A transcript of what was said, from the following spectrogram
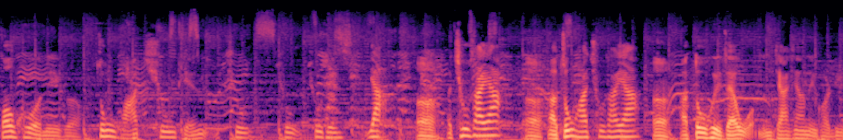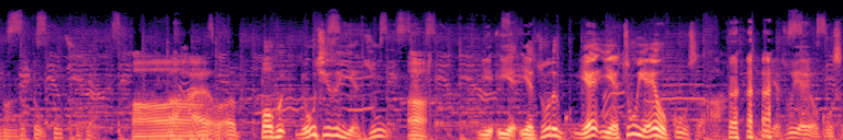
包括那个中华秋田秋秋秋田鸭，啊，秋沙鸭，啊啊，中华秋沙鸭，嗯啊，都会在我们家乡那块地方都都都出现。哦，还呃，包括尤其是野猪啊，野野野猪的野野猪也有故事啊，野猪也有故事。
